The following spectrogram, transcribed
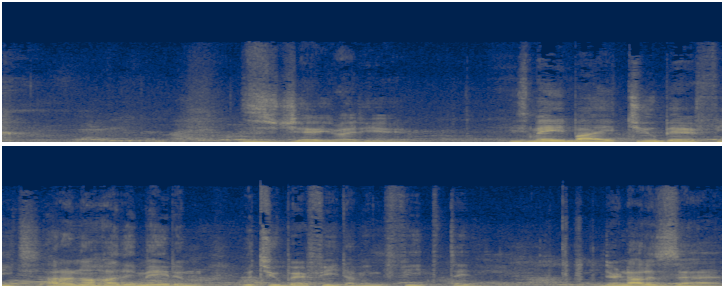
This is Jerry right here. He's made by two bare feet. I don't know how they made him with two bare feet. I mean, feet they they're not as uh,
